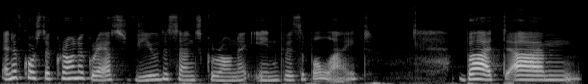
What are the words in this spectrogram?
And of course, the coronagraphs view the sun's corona in visible light. But um,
